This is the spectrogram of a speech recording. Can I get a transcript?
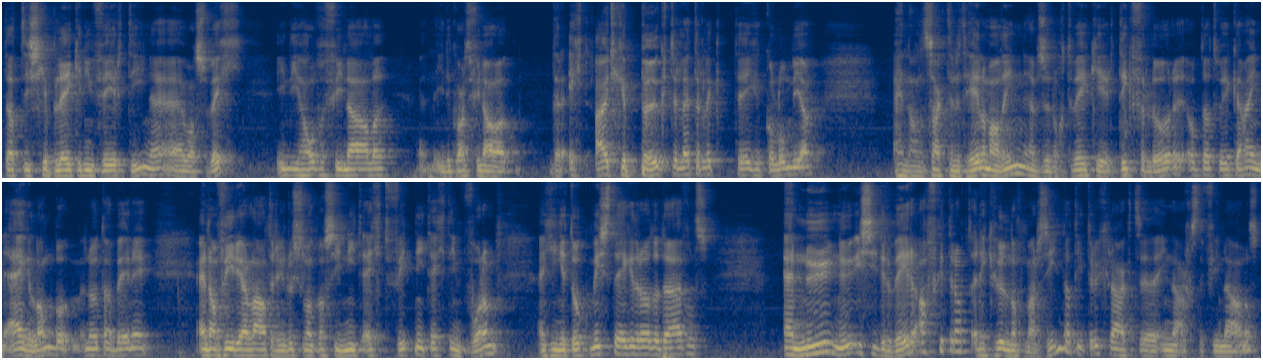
Dat is gebleken in 14, hè. hij was weg in die halve finale. In de kwartfinale er echt uitgepeukt letterlijk tegen Colombia. En dan zakte het helemaal in. Hebben ze nog twee keer dik verloren op dat WK, in eigen land nota bene. En dan vier jaar later in Rusland was hij niet echt fit, niet echt in vorm. En ging het ook mis tegen de Rode Duivels. En nu, nu is hij er weer afgetrapt. En ik wil nog maar zien dat hij terugraakt uh, in de achtste finales.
